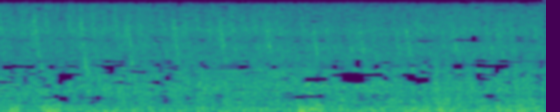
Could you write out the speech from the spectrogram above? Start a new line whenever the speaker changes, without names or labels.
I'm sorry.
